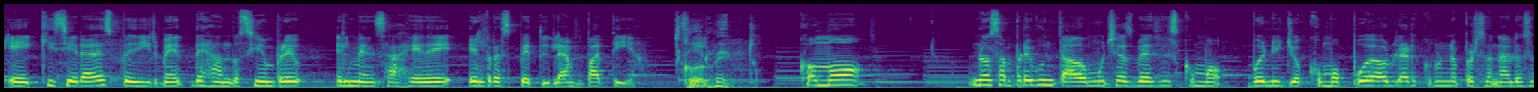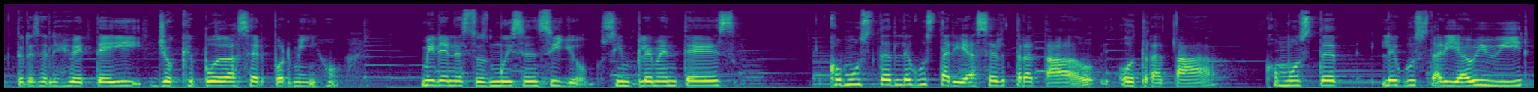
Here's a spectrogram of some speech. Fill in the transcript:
Eh, quisiera despedirme dejando siempre el mensaje de el respeto y la empatía. Correcto. Como nos han preguntado muchas veces como, bueno, ¿y yo cómo puedo hablar con una persona de los sectores LGBTI? ¿Yo qué puedo hacer por mi hijo? Miren, esto es muy sencillo. Simplemente es cómo usted le gustaría ser tratado o tratada, cómo usted le gustaría vivir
